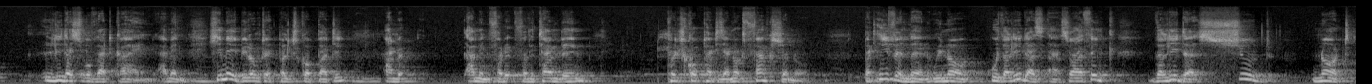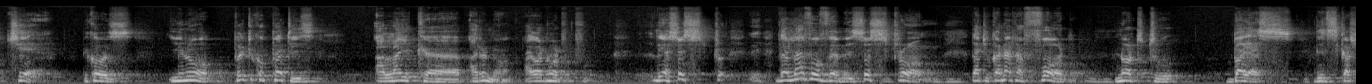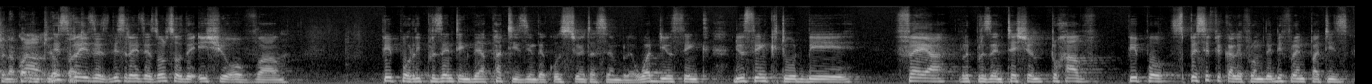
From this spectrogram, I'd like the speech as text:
leadership of that kind. I mean, he may belong to a political party, and I mean, for, for the time being, political parties are not functional. But even then, we know who the leaders are. So I think the leaders should not chair because, you know, political parties are like, uh, I don't know, I don't they are so strong, the love of them is so strong that you cannot afford not to bias the discussion according to your this party. raises this raises also the issue of um, people representing their parties in the constituent assembly. What do you think? Do you think it would be fair representation to have people specifically from the different parties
